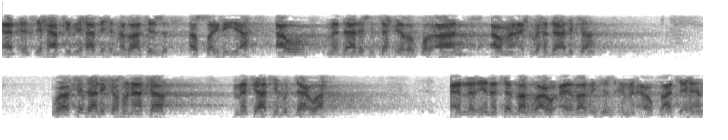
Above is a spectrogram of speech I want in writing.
الالتحاق بهذه المراكز الصيفية أو مدارس تحفيظ القرآن أو ما أشبه ذلك. وكذلك هناك مكاتب الدعوة الذين تبرعوا أيضا بجزء من أوقاتهم.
